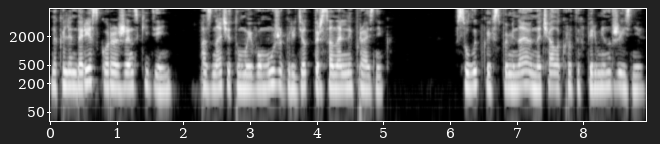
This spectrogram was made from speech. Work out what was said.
На календаре скоро женский день, а значит, у моего мужа грядет персональный праздник. С улыбкой вспоминаю начало крутых перемен в жизни,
